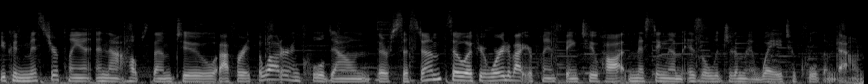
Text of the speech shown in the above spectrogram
you can mist your plant and that helps them to evaporate the water and cool down their system. So if you're worried about your plants being too hot, misting them is a legitimate way to cool them down.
